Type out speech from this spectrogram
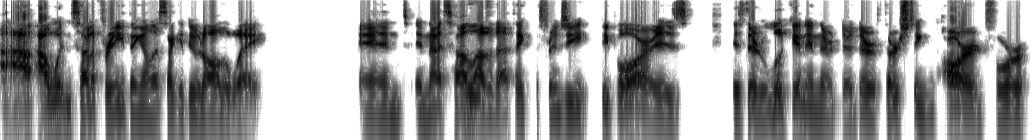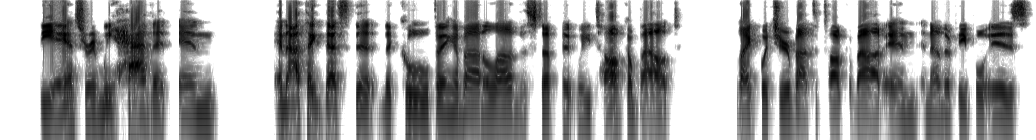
I, I wouldn't sign up for anything unless I could do it all the way and and that's how a hmm. lot of the, I think the fringy people are is is they're looking and they're, they're they're thirsting hard for the answer, and we have it, and and I think that's the the cool thing about a lot of the stuff that we talk about, like what you're about to talk about, and and other people is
